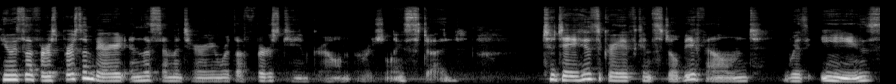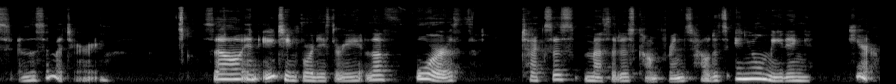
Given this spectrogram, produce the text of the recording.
He was the first person buried in the cemetery where the first campground originally stood. Today, his grave can still be found with ease in the cemetery. So, in 1843, the fourth Texas Methodist Conference held its annual meeting here.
